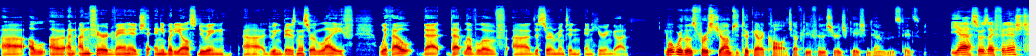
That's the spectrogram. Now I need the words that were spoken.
uh, a, a, an unfair advantage to anybody else doing uh, doing business or life without that that level of uh, discernment and, and hearing God. What were those first jobs you took out of college after you finished your education down in the states? Yeah, so as I finished,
